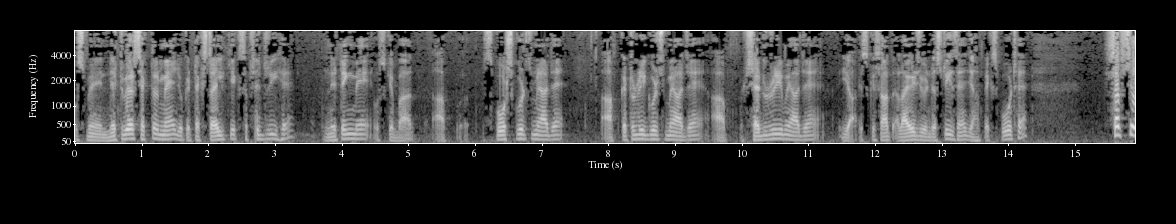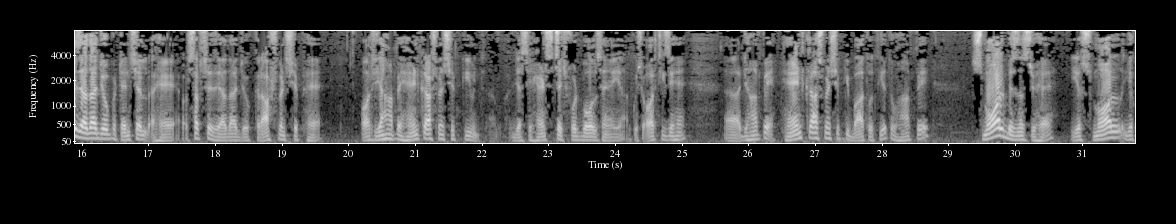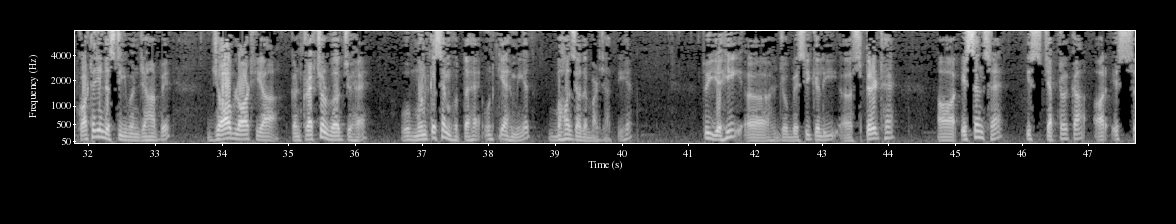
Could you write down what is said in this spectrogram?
اس میں نیٹ ویئر سیکٹر میں، جو کہ ٹیکسٹائل کی ایک سبسڈری ہے نیٹنگ میں، اس کے بعد آپ اسپورٹس گڈز میں آ جائیں۔ آپ کٹری گڈس میں آ جائیں، آپ شیڈلری میں آ جائیں، یا اس کے ساتھ الائڈ جو انڈسٹریز ہیں جہاں پہ ایکسپورٹ ہے، سب سے زیادہ جو پوٹینشیل ہے اور سب سے زیادہ جو کرافٹ مینشپ ہے، اور یہاں پہ ہینڈ کرافٹ مینشپ کی، جیسے ہینڈ اسٹچ فٹ بالز ہیں یا کچھ اور چیزیں ہیں جہاں پہ ہینڈ کرافٹ مینشپ کی بات ہوتی ہے تو وہاں پہ اسمال بزنس جو ہے، یا اسمال یا کاٹیج انڈسٹری جہاں پہ جاب لاٹ یا کنٹریکچل ورک جو ہے وہ منقسم ہوتا ہے، ان کی اہمیت بہت زیادہ بڑھ جاتی ہے۔ تو یہی جو بیسیکلی اسپرٹ ہے اور ایسنس ہے اس چیپٹر کا اور اس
